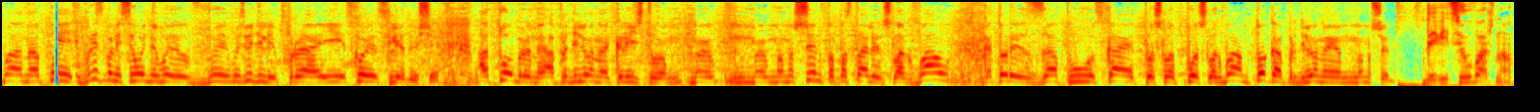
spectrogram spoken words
монополией. В Брисболе сегодня вы, вы, вы видели, происходит следующее. Отобрано определенное количество м- м- м- машин, по- поставили шлагбаум, который запускает по, шла- по шлагбаум только определенные м- машины. Дивіться уважно.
